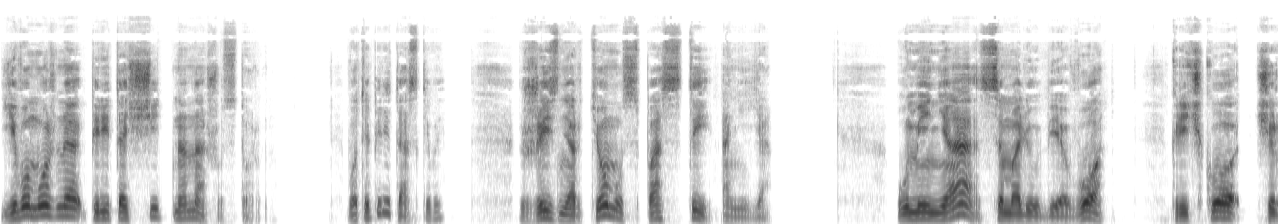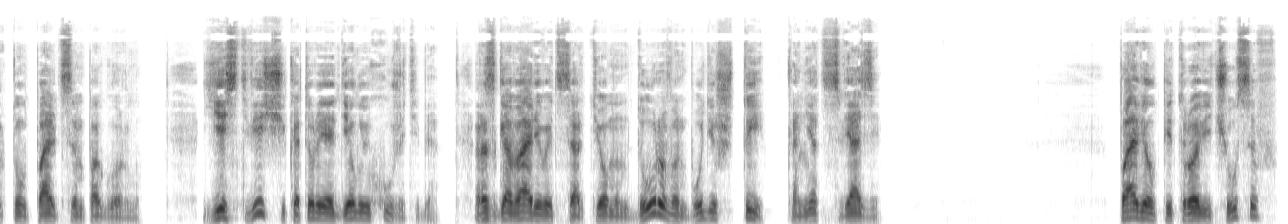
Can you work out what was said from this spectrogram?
Его можно перетащить на нашу сторону. Вот и перетаскивай. Жизнь Артему спас ты, а не я. У меня самолюбие, во! Кричко черкнул пальцем по горлу. Есть вещи, которые я делаю хуже тебя. Разговаривать с Артемом Дуровым будешь ты. Конец связи. Павел Петрович Усов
